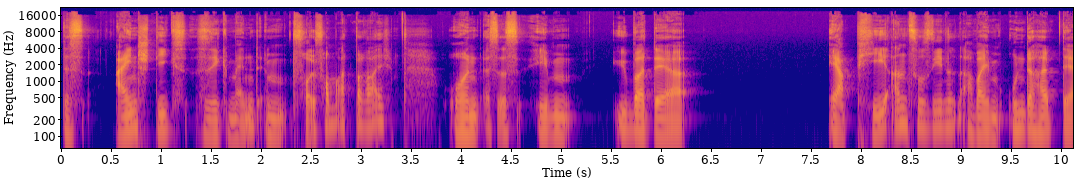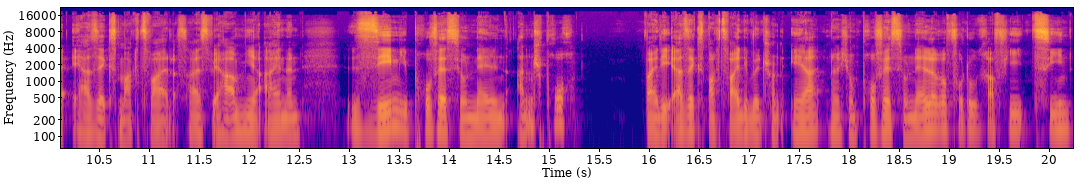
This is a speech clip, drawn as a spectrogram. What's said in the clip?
das Einstiegssegment im Vollformatbereich und es ist eben über der RP anzusiedeln, aber eben unterhalb der R6 Mark II. Das heißt, wir haben hier einen semi-professionellen Anspruch, weil die R6 Mark II, die will schon eher in Richtung professionellere Fotografie ziehen,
